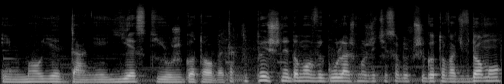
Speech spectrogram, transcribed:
I moje danie jest już gotowe. Taki pyszny domowy gulasz możecie sobie przygotować w domu.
